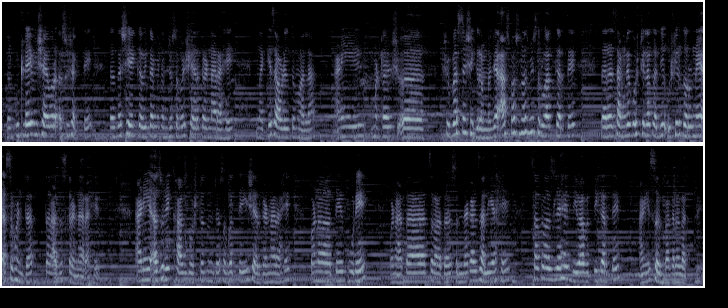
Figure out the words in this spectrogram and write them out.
तर कुठल्याही विषयावर असू शकते तर तशी एक कविता मी तुमच्यासोबत शेअर करणार आहे. नक्कीच आवडेल तुम्हाला. आणि म्हटलं शु अं, शीघ्रम म्हणजे आजपासूनच मी सुरुवात करते. तर चांगल्या गोष्टीला कधी उशीर करू नये असं म्हणतात तर आजच करणार आहे. आणि अजून एक खास गोष्ट तुमच्यासोबत तेही शेअर करणार आहे. पण ते पुढे. पण आता चला आता संध्याकाळ झाली आहे. सात वाजले आहे दिवाबत्ती करते आणि स्वयंपाकाला लागते.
